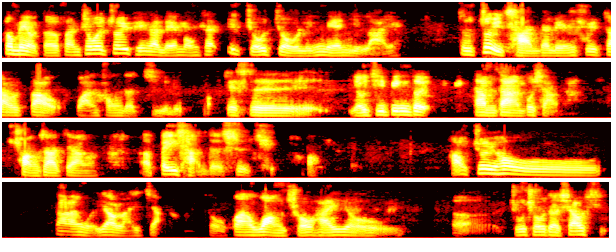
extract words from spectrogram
都没有得分，就会追平了联盟在一九九零年以来，就是最惨的连续遭到完封的记录。这是游击兵队，他们当然不想创下这样呃悲惨的事情啊。好，最后当然我要来讲。有关网球还有呃足球的消息。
